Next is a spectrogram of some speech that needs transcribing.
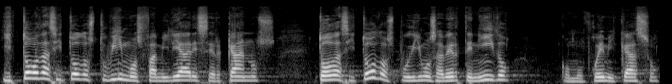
y todas y todos tuvimos familiares cercanos, todas y todos pudimos haber tenido, como fue mi caso,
